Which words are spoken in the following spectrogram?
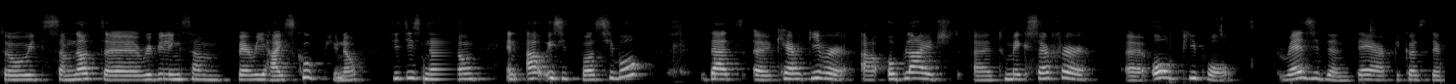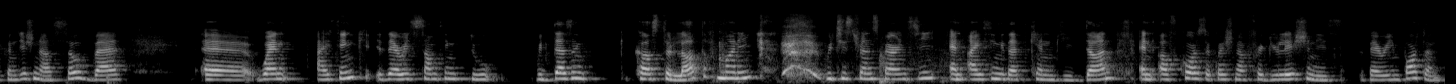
So it's I'm not uh, revealing some very high scoop, you know. This is known. And how is it possible that uh, caregiver are obliged uh, to make suffer uh, old people resident there because their conditions are so bad uh, when I think there is something to, it doesn't cost a lot of money, which is transparency. And I think that can be done. And of course, the question of regulation is very important.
